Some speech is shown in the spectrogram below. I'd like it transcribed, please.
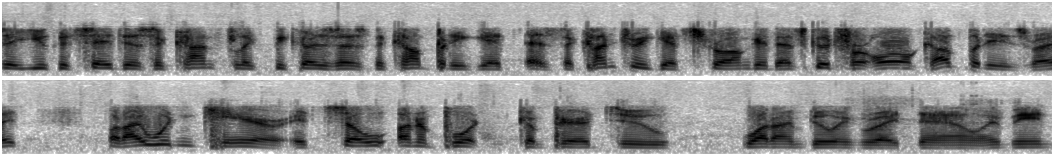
uh, you could say there's a conflict because as the company get as the country gets stronger, that's good for all companies, right? But I wouldn't care. It's so unimportant compared to what I'm doing right now. I mean,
